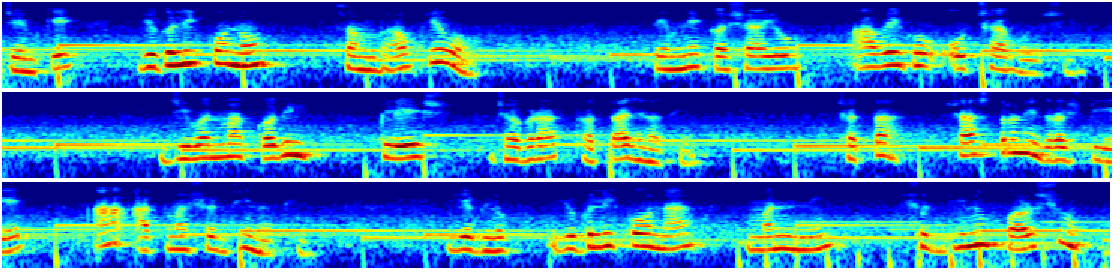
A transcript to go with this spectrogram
જેમ કે, યુગલિકોનો સંભાવ કેવો? તેમને કશાયો આવેગો ઓછા હોય છે. જીવનમાં કદી ક્લેશ, ઝઘડા થતા જ નથી. છતાં, શાસ્ત્રની દ્રષ્ટિએ આ આત્મશુદ્ધિ નથી. યુગલિકોના મનની શુદ્ધિનું ફળ શું?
